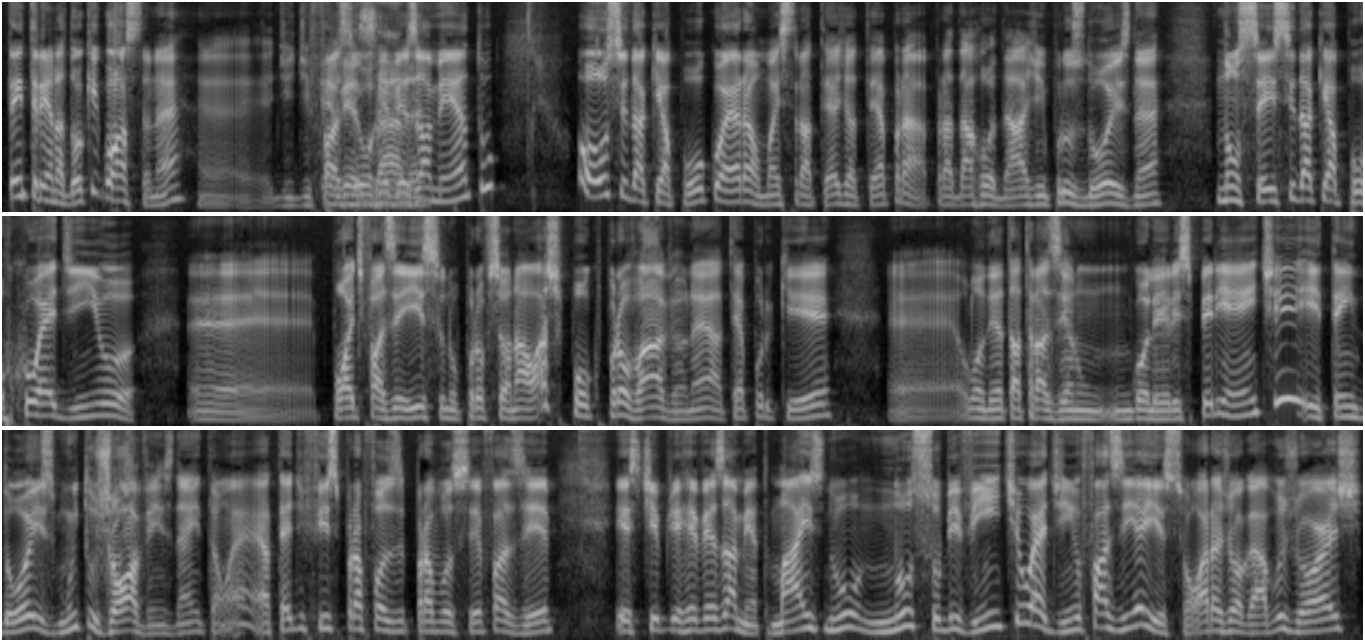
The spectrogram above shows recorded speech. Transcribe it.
Tem treinador que gosta, né? É, de, de fazer Revezar, o né? revezamento. Né? Ou se daqui a pouco era uma estratégia até para dar rodagem para os dois, né? Não sei se daqui a pouco o Edinho é, pode fazer isso no profissional. Acho pouco provável, né? Até porque é, o Londrina está trazendo um, um, goleiro experiente e tem dois muito jovens, né? Então é até difícil para você fazer esse tipo de revezamento. Mas no, no sub-20 o Edinho fazia isso. Ora jogava o Jorge,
